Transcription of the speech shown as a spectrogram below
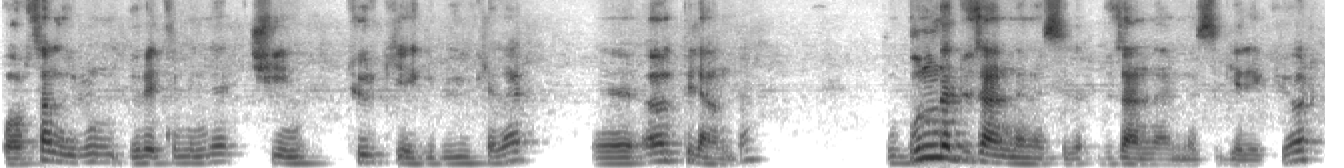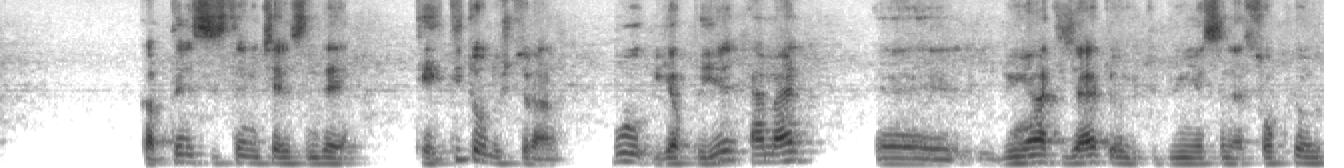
korsan ürün üretiminde Çin, Türkiye gibi ülkeler e, ön planda. Bunun da düzenlemesi, düzenlenmesi gerekiyor. Kapitalist sistem içerisinde tehdit oluşturan bu yapıyı hemen e, Dünya Ticaret Örgütü bünyesine sokuyor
